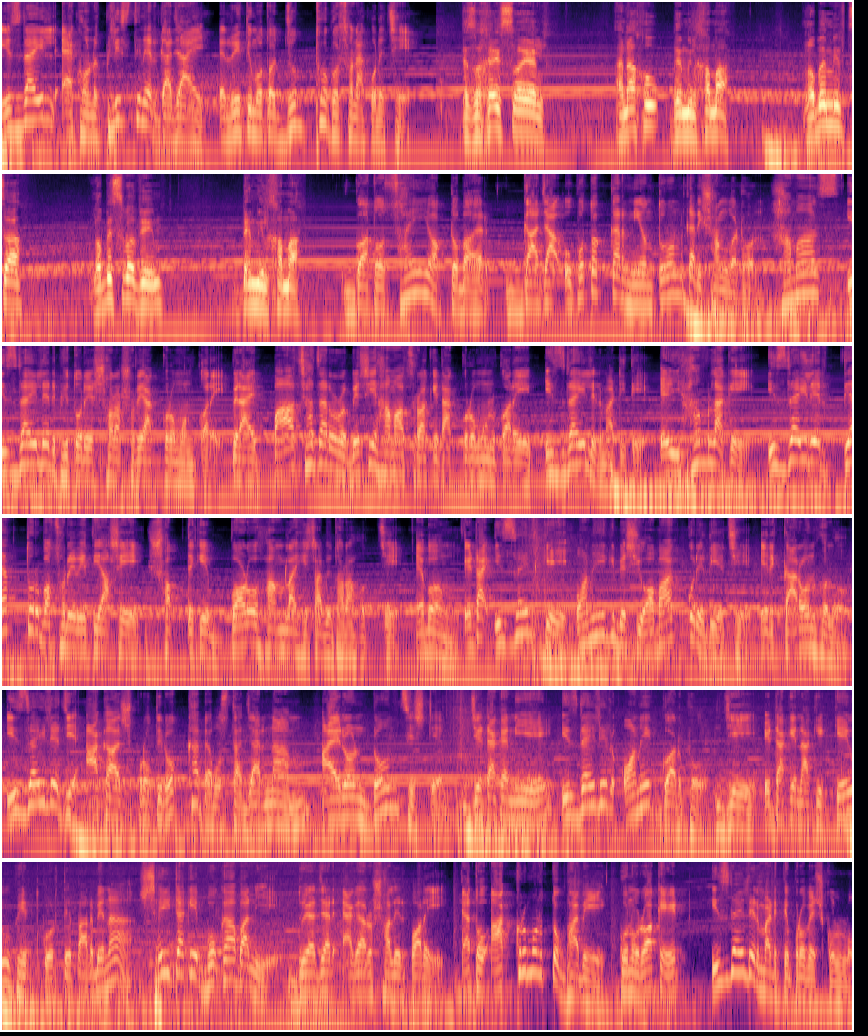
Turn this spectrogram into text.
Israel এখন ফিলিস্তিনের গাজায় রীতিমতো যুদ্ধ ঘোষণা করেছে אזרחי ישראל, אנחנו במלחמה. לא במבצע, לא בסבבים, במלחמה. গত ছয়ই অক্টোবর গাজা উপত্যকার নিয়ন্ত্রণকারী সংগঠন হামাস ইসরায়েলের ভিতরে সরাসরি আক্রমণ করে। প্রায় পাঁচ হাজারেরও বেশি হামাস রকেট আক্রমণ করে ইসরায়েলের মাটিতে। এই হামলাকে ইসরায়েলের তিয়াত্তর বছরের ইতিহাসে সব থেকে বড় হামলা হিসাবে ধরা হচ্ছে এবং এটা ইসরায়েলকে অনেক বেশি অবাক করে দিয়েছে। এর কারণ হলো ইসরায়েলের যে আকাশ প্রতিরক্ষা ব্যবস্থা, যার নাম আয়রন ডোম সিস্টেম, যেটাকে নিয়ে ইসরায়েলের অনেক গর্ব যে এটাকে নাকি কেউ ভেদ করতে পারবে না, সেইটাকে বোকা বানিয়ে দুই হাজার এগারো সালের পরে এত আক্রমণাত্মকভাবে কোনো রকেট ইসরায়েলের মাটিতে প্রবেশ করল।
